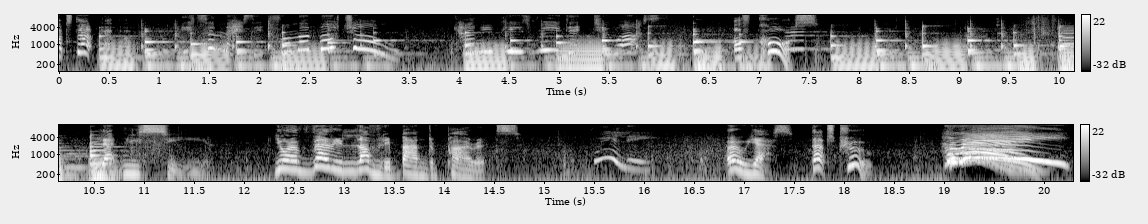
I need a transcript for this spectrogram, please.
What's that, Peppa? It's a message from a bottle. Can you please read it to us? Of course. Let me see. You're a very lovely band of pirates. Really? Oh, yes, that's true. Hooray!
